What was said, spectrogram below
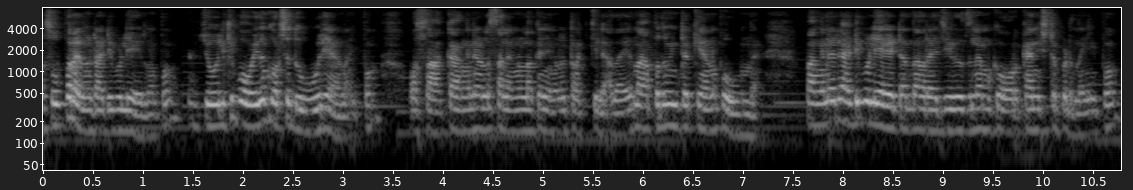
സൂപ്പറായിരുന്നു കേട്ടോ അടിപൊളിയായിരുന്നു. അപ്പം ജോലിക്ക് പോയതും കുറച്ച് ദൂരെയാണ്. ഇപ്പം ഒസാക്ക അങ്ങനെയുള്ള സ്ഥലങ്ങളിലൊക്കെ ഞങ്ങൾ ട്രക്കിൽ അതായത് നാൽപ്പത് മിനിറ്റ് ഒക്കെയാണ് പോകുന്നത് അപ്പം അങ്ങനെ ഒരു അടിപൊളിയായിട്ട് എന്താ പറയുക ജീവിതത്തിൽ നമുക്ക് ഓർക്കാൻ ഇഷ്ടപ്പെടുന്ന. ഇനിയിപ്പം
